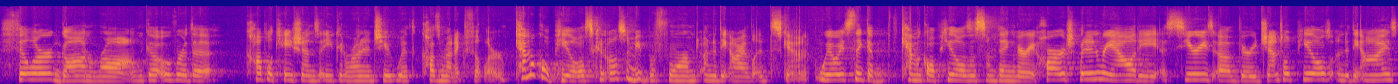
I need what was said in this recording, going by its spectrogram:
filler gone wrong. We go over the complications that you can run into with cosmetic filler. Chemical peels can also be performed under the eyelid skin. We always think of chemical peels as something very harsh, but in reality, a series of very gentle peels under the eyes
